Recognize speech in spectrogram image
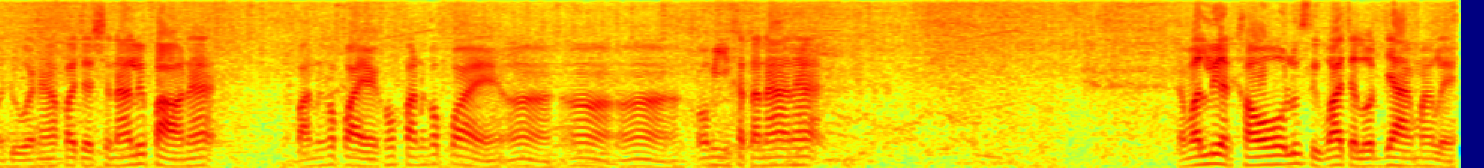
มาดูนะฮะเขาจะชนะหรือเปล่านะฮะฟันเข้าไปเขาฟันเข้าไปอ่าอ่าอ่าเขามีคาตานะนะฮะแต่ว่าเลือดเขารู้สึกว่าจะลดยากมากเลย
